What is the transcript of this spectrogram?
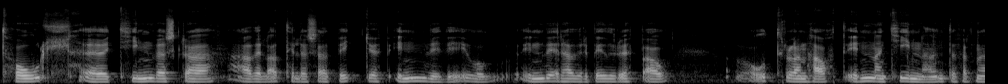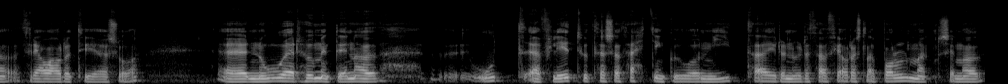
tól uh, kínveskra aðila til þess að byggja upp innviði og innviðir hafi verið byggður upp á ótrúlan hátt innan Kína undanfarnar þrjá áratíu eða svo Eh, nú er hugmyndin að út eða flytja út þessa þekkingu og nýta í raun og veru það fjárhæslega bólmagn sem að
